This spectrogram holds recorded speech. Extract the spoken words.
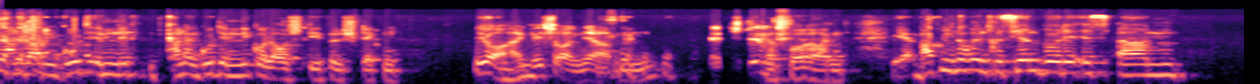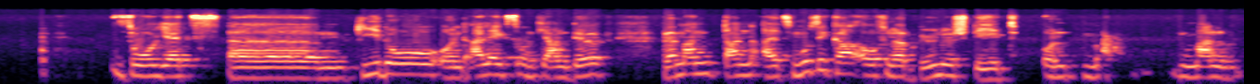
kann, dann gut im, kann dann gut im Nikolausstiefel stecken. Ja, mhm. eigentlich schon, ja. Mhm. Stimmt. Hervorragend. Was mich noch interessieren würde, ist, ähm, so jetzt ähm, Guido und Alex und Jan Dirk, wenn man dann als Musiker auf einer Bühne steht und man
